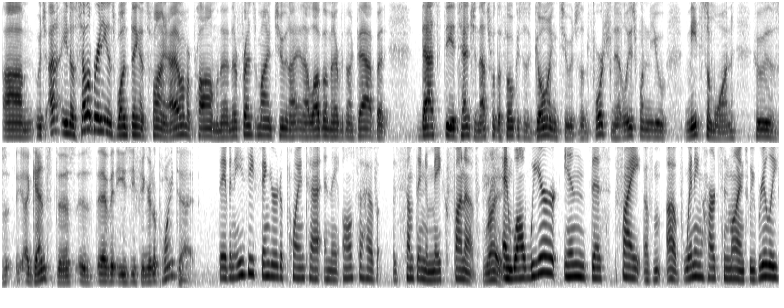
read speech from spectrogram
Um, which I, you know, celebrating is one thing. That's fine. I don't have a problem. And they're, they're friends of mine too, and I, and I love them and everything like that. But that's the attention. That's where the focus is going to, which is unfortunate. At least when you meet someone who's against this, is they have an easy finger to point at. They have an easy finger to point at, and they also have something to make fun of. Right. And while we're in this fight of, of winning hearts and minds, we really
